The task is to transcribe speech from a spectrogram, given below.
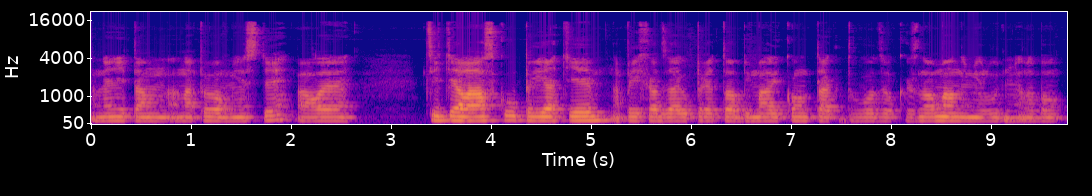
není tam na prvom mieste, ale cítia lásku, prijatie a prichádzajú preto, aby mali kontakt v s normálnymi ľuďmi, lebo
